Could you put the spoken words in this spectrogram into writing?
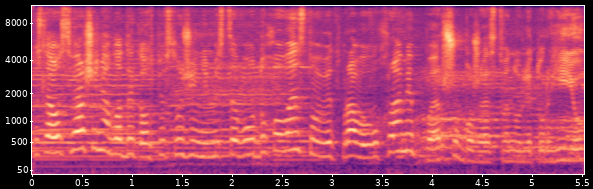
Після освячення владика у співслужінні місцевого духовенства відправив у храмі першу божественну літургію.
